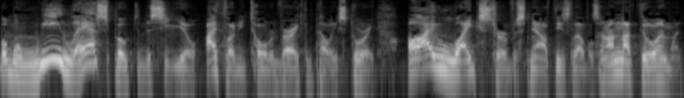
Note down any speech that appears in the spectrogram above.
But when we last spoke to the CEO, I thought he told a very compelling story. I like ServiceNow at these levels, and I'm not the only one.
